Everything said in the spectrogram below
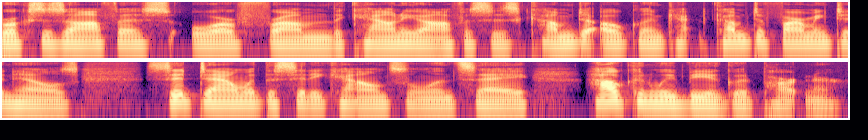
Brooks's office or from the county offices come to Oakland, come to Farmington Hills, sit down with the city council and say, how can we be a good partner?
